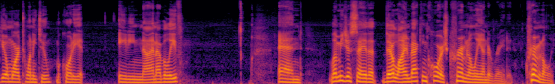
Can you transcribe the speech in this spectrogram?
Gilmore at 22, McCourty at 89, I believe. And let me just say that their linebacking core is criminally underrated. Criminally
